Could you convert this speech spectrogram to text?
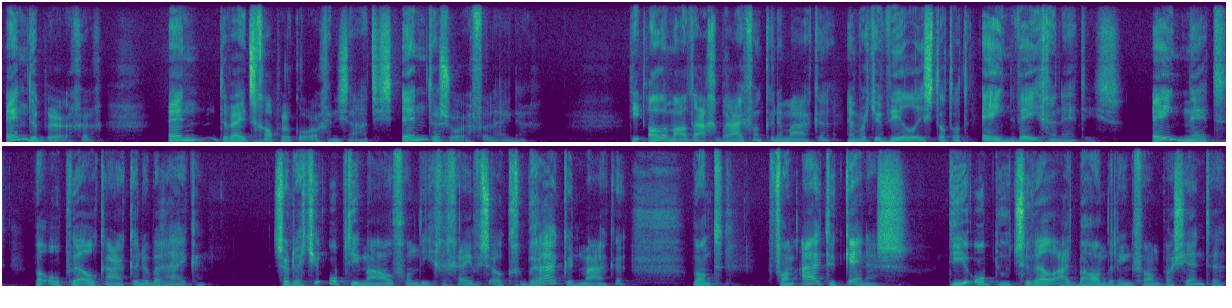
En de burger. en de wetenschappelijke organisaties en de zorgverlener. Die allemaal daar gebruik van kunnen maken. En wat je wil is dat dat één wegennet is. Eén net waarop we elkaar kunnen bereiken. Zodat je optimaal van die gegevens ook gebruik kunt maken. Want vanuit de kennis die je opdoet, zowel uit behandeling van patiënten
